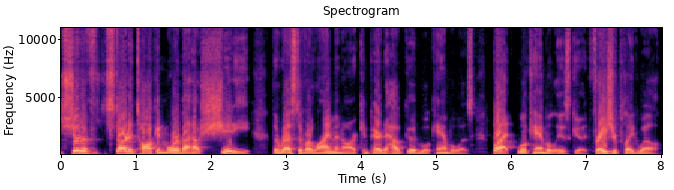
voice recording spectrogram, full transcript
should have started talking more about how shitty the rest of our linemen are compared to how good Will Campbell was. But Will Campbell is good. Frazier played well.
